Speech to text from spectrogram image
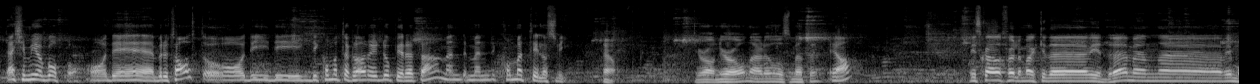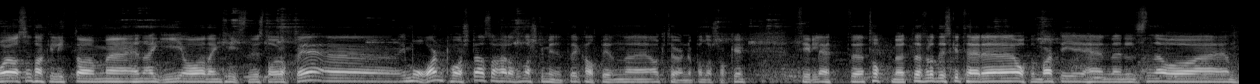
det er ikke mye å gå på. Og det er brutalt. Og de, de, de kommer til å klare å rydde opp i dette, men, men det kommer til å svi. Ja. You're on your own, er det noe som heter? Ja. Vi skal følge markedet videre, men uh, vi må jo også snakke litt om uh, energi og den krisen vi står oppi. Uh, I morgen, torsdag, så har altså norske myndigheter kalt inn aktørene på norsk sokkel til et toppmøte for å diskutere åpenbart de henvendelsene og,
